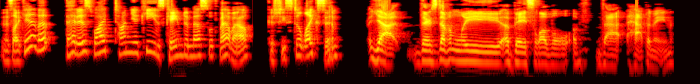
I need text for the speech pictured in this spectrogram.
and it's like yeah that that is why tanya keys came to mess with mao mao because she still likes him Yeah, there's definitely a base level of that happening.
